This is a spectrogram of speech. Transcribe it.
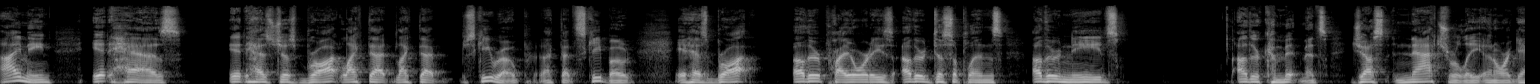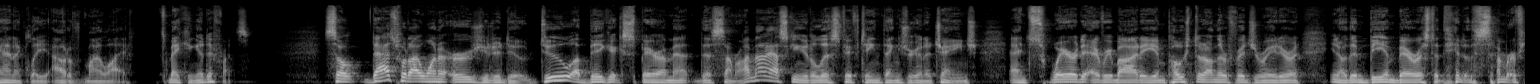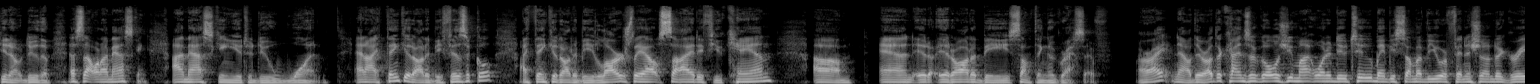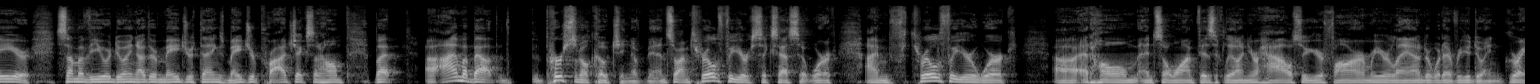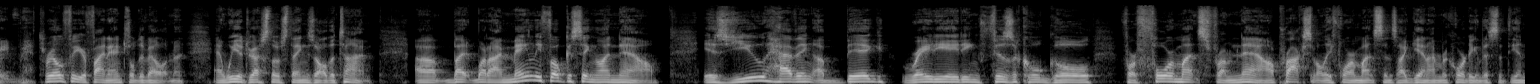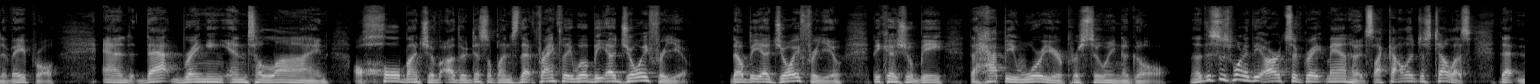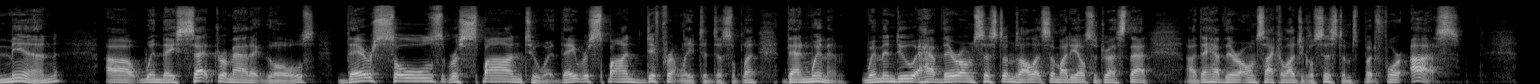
I mean, it has it has just brought like that like that ski rope, like that ski boat. It has brought other priorities, other disciplines, other needs, other commitments just naturally and organically out of my life. It's making a difference. So that's what I want to urge you to do. Do a big experiment this summer. I'm not asking you to list 15 things you're going to change and swear to everybody and post it on the refrigerator and, you know, then be embarrassed at the end of the summer if you don't do them. That's not what I'm asking. I'm asking you to do one. And I think it ought to be physical. I think it ought to be largely outside if you can. Um, and it, it ought to be something aggressive. All right. Now, there are other kinds of goals you might want to do too. Maybe some of you are finishing a degree, or some of you are doing other major things, major projects at home. But uh, I'm about the personal coaching of men. So I'm thrilled for your success at work. I'm thrilled for your work uh, at home and so on, physically on your house or your farm or your land or whatever you're doing. Great. Thrilled for your financial development. And we address those things all the time. Uh, but what I'm mainly focusing on now is you having a big radiating physical goal for four months from now, approximately four months since, again, I'm recording this at the end of April, and that bringing into line a whole bunch of other disciplines that, frankly, will be a joy for you. They'll be a joy for you because you'll be the happy warrior pursuing a goal. Now, this is one of the arts of great manhood. Psychologists tell us that men, uh, when they set dramatic goals, their souls respond to it. They respond differently to discipline than women. Women do have their own systems. I'll let somebody else address that. Uh, they have their own psychological systems. But for us,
